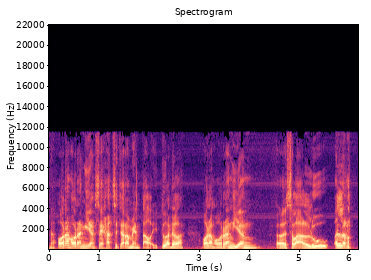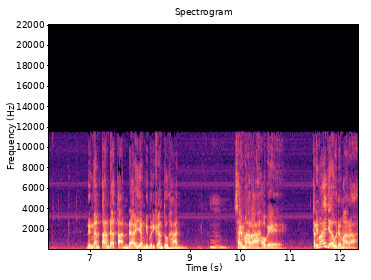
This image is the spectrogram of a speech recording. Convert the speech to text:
Nah orang-orang yang sehat secara mental itu adalah orang-orang yang eh, selalu alert dengan tanda-tanda yang diberikan Tuhan. Saya marah, oke, terima aja udah marah.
